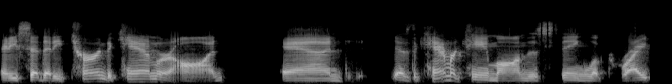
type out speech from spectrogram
And he said that he turned the camera on, and as the camera came on, this thing looked right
